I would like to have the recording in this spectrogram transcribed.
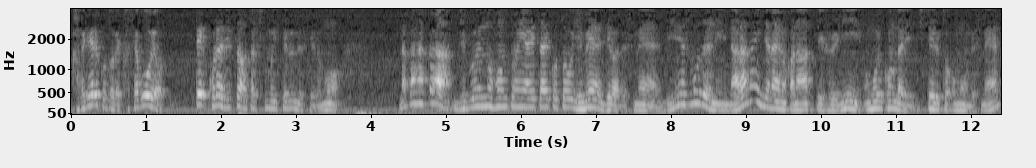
稼げることで稼ごうよって、これは実は私も言ってるんですけれども、なかなか自分の本当にやりたいこと、夢ではですね、ビジネスモデルにならないんじゃないのかなっていうふうに思い込んだりしていると思うんですね。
